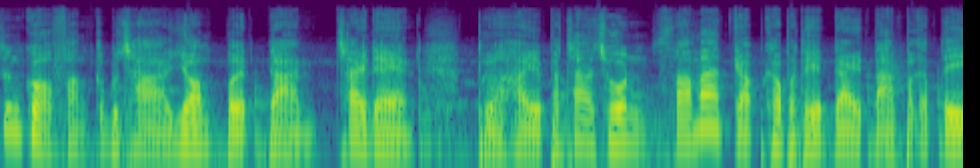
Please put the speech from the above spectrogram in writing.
จนกว่าฝั่งกัมพูชายอมเปิดด่านชายแดน เพื่อให้ประชาชนสามารถกลับเข้าประเทศได้ตามปกติ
